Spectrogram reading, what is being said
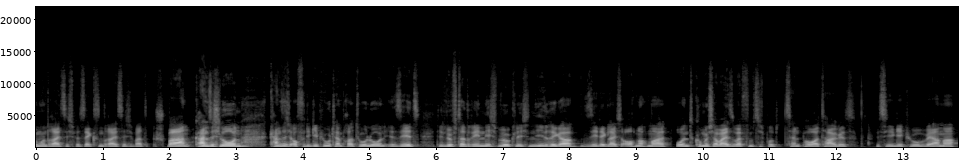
35 bis 36 Watt sparen. Kann sich lohnen, kann sich auch für die GPU-Temperatur lohnen. Ihr seht, die Lüfter drehen nicht wirklich niedriger, seht ihr gleich auch nochmal. Und komischerweise bei 50% Power Target ist die GPU wärmer.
